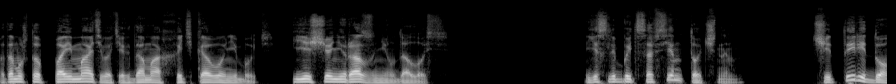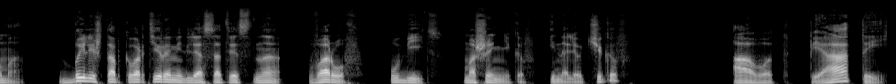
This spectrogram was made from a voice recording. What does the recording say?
Потому что поймать в этих домах хоть кого-нибудь еще ни разу не удалось. Если быть совсем точным, четыре дома были штаб-квартирами для, соответственно, воров, убийц, мошенников и налетчиков, а вот пятый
